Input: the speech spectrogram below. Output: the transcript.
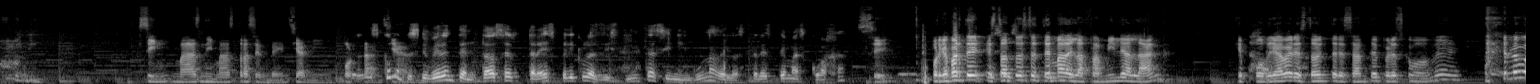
Sin más ni más trascendencia ni Es como que si hubiera intentado hacer tres películas distintas y ninguna de los tres temas cuaja. Sí, porque aparte está todo este tema de la familia Lang, que podría haber estado interesante, pero es como... eh. Luego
